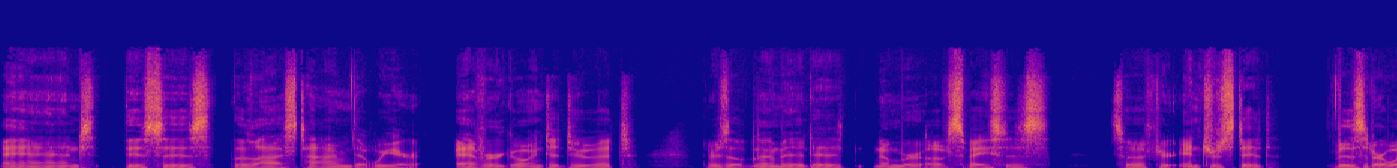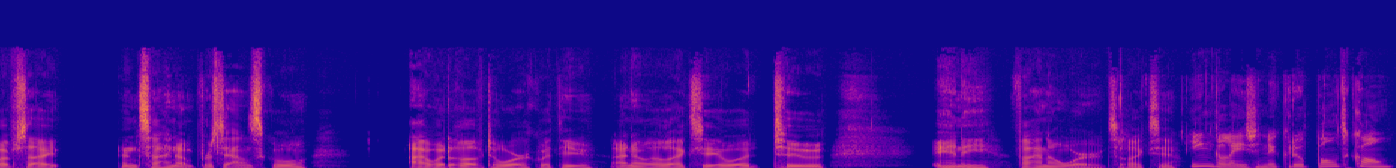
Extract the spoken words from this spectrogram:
And this is the last time that we are ever going to do it. There's a limited number of spaces. So if you're interested, visit our website and sign up for Sound School. I would love to work with you. I know Alexia would too. Any final words, Alexia? InglesNoCru.com.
